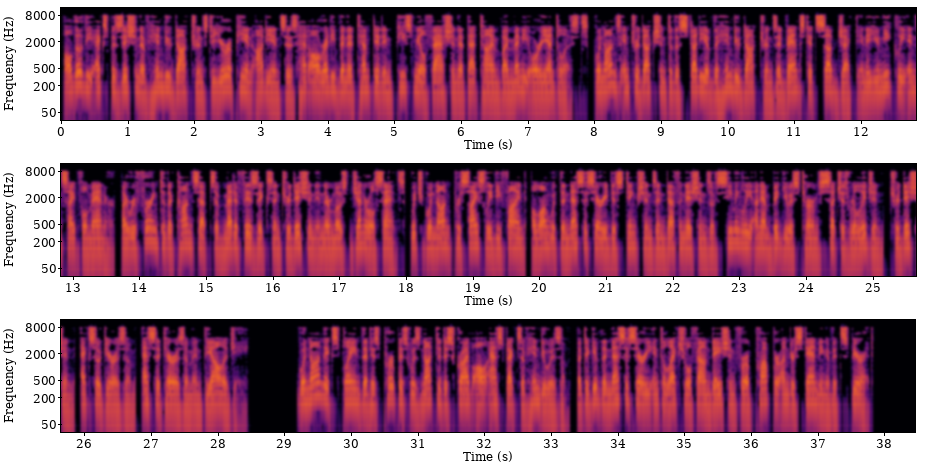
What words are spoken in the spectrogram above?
Although the exposition of Hindu doctrines to European audiences had already been attempted in piecemeal fashion at that time by many Orientalists, Guénon's introduction to the study of the Hindu doctrines advanced its subject in a uniquely insightful manner, by referring to the concepts of metaphysics and tradition in their most general sense, which Guénon precisely defined, along with the necessary distinctions and definitions of seemingly unambiguous terms such as religion, tradition, exoterism, esotericism and theology. Guénon explained that his purpose was not to describe all aspects of Hinduism, but to give the necessary intellectual foundation for a proper understanding of its spirit.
